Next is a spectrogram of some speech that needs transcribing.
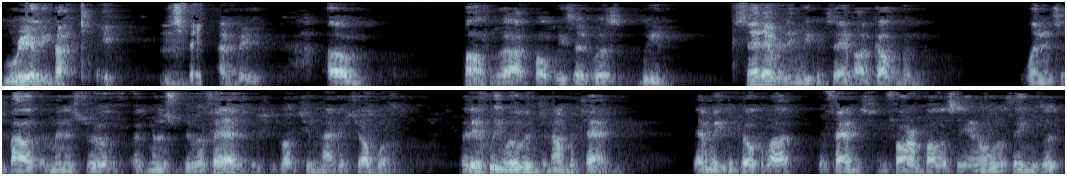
really badly. Mm. had been. Um, apart from that, what we said was we said everything we can say about government when it's about a Minister of Administrative Affairs, which is what Jim Hacker's job was. But if we move into number 10, then we can talk about defence and foreign policy and all the things that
